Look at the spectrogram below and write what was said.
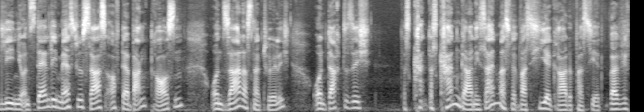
die Linie. Und Stanley Matthews saß auf der Bank draußen und sah das natürlich und dachte sich, das kann, das kann gar nicht sein, was, was hier gerade passiert. Weil wir,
